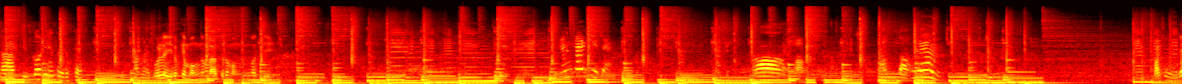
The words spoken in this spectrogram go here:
자, 길거리에서 이렇게 밥을 원래 이렇게 먹는 맛으로 먹는 거지 옛날 시대. 아, 아, 맞다. 그럼 맛있는데?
